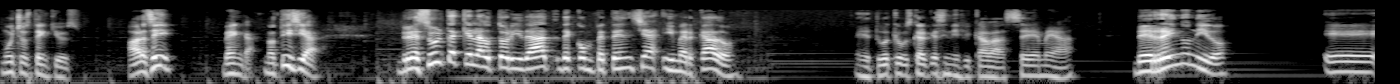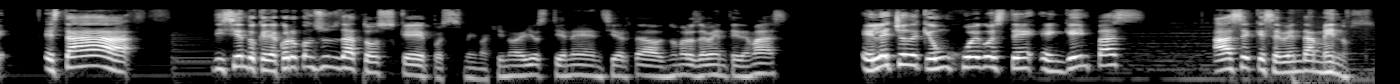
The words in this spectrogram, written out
Muchos thank yous. Ahora sí, venga, noticia. Resulta que la Autoridad de Competencia y Mercado, eh, tuve que buscar qué significaba CMA, de Reino Unido, eh, está diciendo que de acuerdo con sus datos, que pues me imagino ellos tienen ciertos números de venta y demás, el hecho de que un juego esté en Game Pass hace que se venda menos.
